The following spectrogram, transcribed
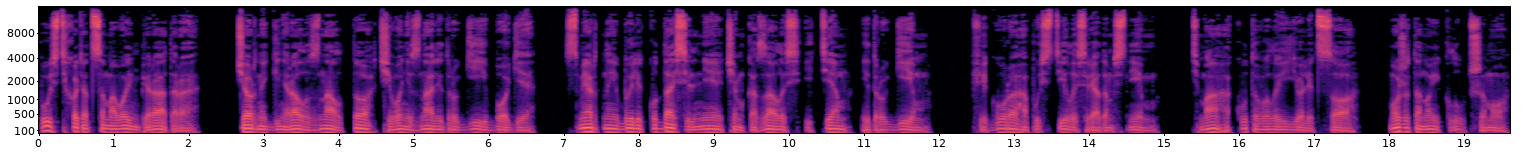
Пусть хоть от самого императора. Черный генерал знал то, чего не знали другие боги. Смертные были куда сильнее, чем казалось и тем, и другим. Фигура опустилась рядом с ним. Тьма окутывала ее лицо. Может, оно и к лучшему.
